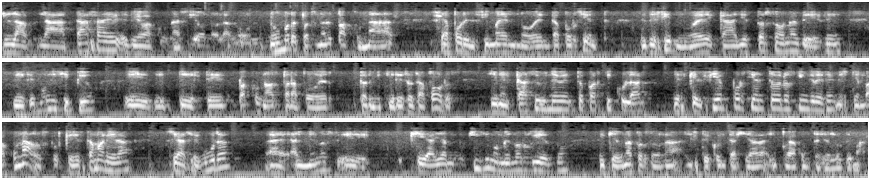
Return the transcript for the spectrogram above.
la, tasa de, vacunación o, la, el número de personas vacunadas sea por encima del 90%. Es decir, 9 de cada 10 personas de ese, de ese municipio eh, estén vacunados para poder permitir esos aforos. Y en el caso de un evento particular, es que el 100% de los que ingresen estén vacunados, porque de esta manera se asegura eh, al menos eh, que haya muchísimo menos riesgo de que una persona esté contagiada y pueda contagiar a los demás.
